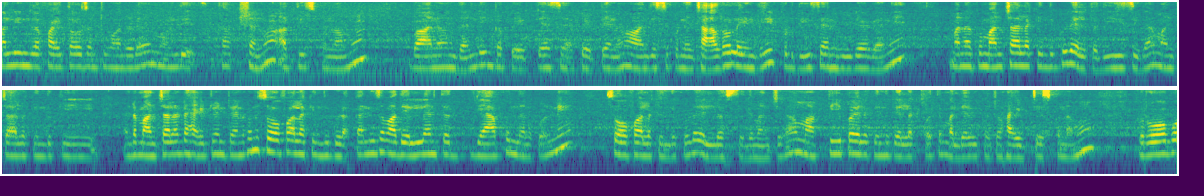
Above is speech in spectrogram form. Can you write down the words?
మళ్ళీ ఇందులో ఫైవ్ థౌజండ్ టూ హండ్రెడ్ ఉంది సెక్షన్ అది తీసుకున్నాము. బాగానే ఉందండి. ఇంకా పెట్టేసి పెట్టాను. ఆన్ చేసి ఇప్పుడు నేను చాలా రోజులు అయింది ఇప్పుడు తీసాను వీడియో కానీ మనకు మంచాల కిందకి కూడా వెళ్తుంది ఈజీగా. మంచాల కిందకి అంటే మంచాలంటే హైట్ ఏంటి అనుకోండి సోఫాల కిందకి కూడా. కనీసం అది వెళ్ళేంత గ్యాప్ ఉందనుకోండి సోఫాల కింద కూడా వెళ్ళొస్తుంది మంచిగా. మాకు టీపాయిల కిందకి వెళ్ళకపోతే మళ్ళీ అవి కొంచెం హైట్ చేసుకున్నాము. రోబో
